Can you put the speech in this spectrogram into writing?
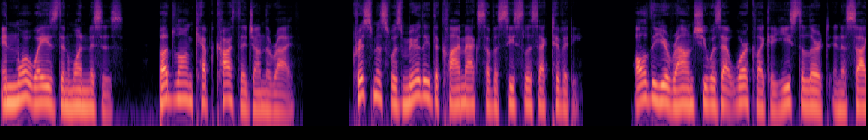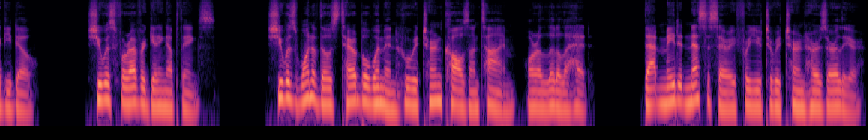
In more ways than one Mrs. Budlong kept Carthage on the writhe. Christmas was merely the climax of a ceaseless activity. All the year round she was at work like a yeast alert in a soggy dough. She was forever getting up things. She was one of those terrible women who return calls on time or a little ahead. That made it necessary for you to return hers earlier.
